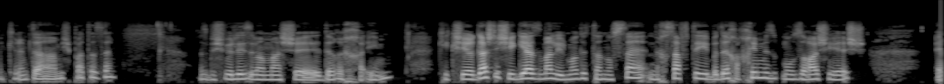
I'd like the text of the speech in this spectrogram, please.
מכירים את המשפט הזה? אז בשבילי זה ממש uh, דרך חיים. כי כשהרגשתי שהגיע הזמן ללמוד את הנושא, נחשפתי בדרך הכי מוזרה שיש, uh,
